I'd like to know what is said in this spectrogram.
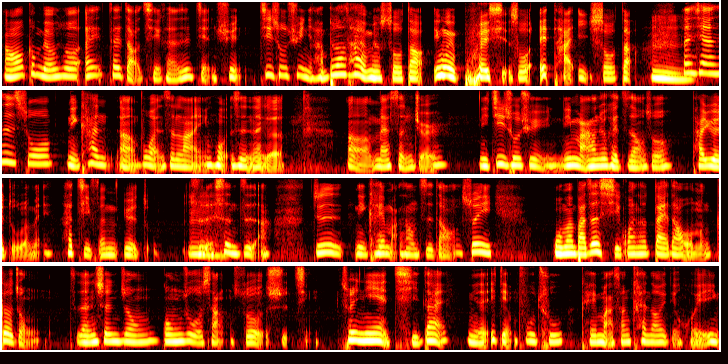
然后更不用说，哎，在早期可能是简讯寄出去，你还不知道他有没有收到，因为不会写说，哎，他已收到。嗯。但现在是说，你看啊，不管是 Line 或者是那个呃 Messenger，你寄出去，你马上就可以知道说他阅读了没，他几分阅读，甚甚至啊，就是你可以马上知道。所以我们把这个习惯都带到我们各种。人生中、工作上所有的事情，所以你也期待你的一点付出可以马上看到一点回应。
